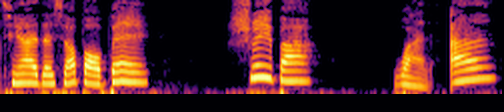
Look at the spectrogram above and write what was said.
亲爱的小宝贝，睡吧，晚安。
